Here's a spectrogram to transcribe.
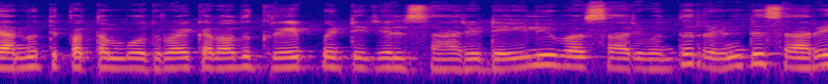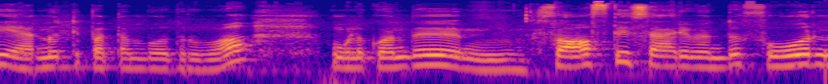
இரநூத்தி பத்தொம்போது ரூபாய்க்கு அதாவது crepe material sari daily wear sari வந்து ரெண்டு சாரீ இரநூத்தி பத்தொம்போது ரூபா. உங்களுக்கு வந்து சாஃப்டி சாரீ வந்து ஃபோர்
